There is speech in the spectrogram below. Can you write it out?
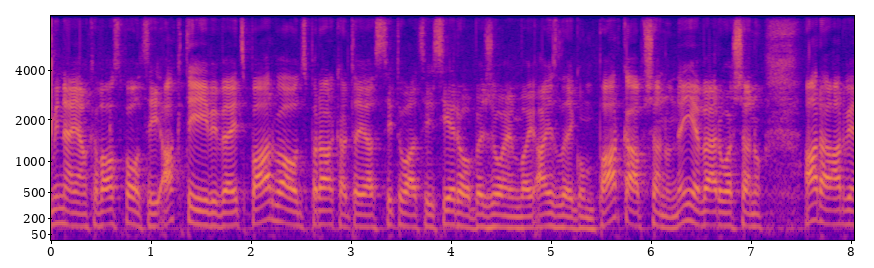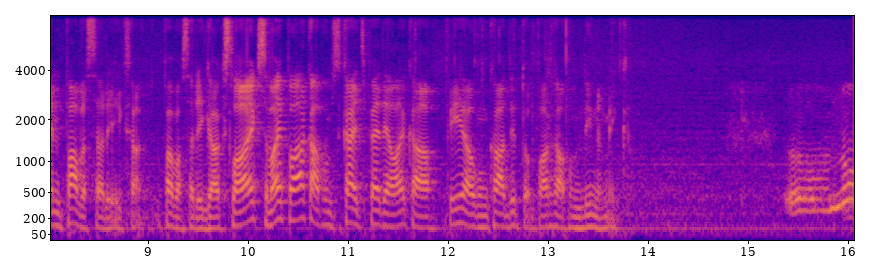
minējām, ka valsts policija aktīvi veic pārbaudas par ārkārtējās situācijas ierobežojumu vai aizliegumu pārkāpšanu, neievērošanu. Ārā arvien pavasarīgāks laiks. Vai pārkāpumu skaits pēdējā laikā pieaug un kāda ir to pārkāpumu dinamika? Uh, nu,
